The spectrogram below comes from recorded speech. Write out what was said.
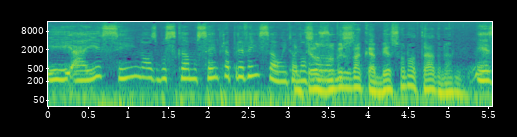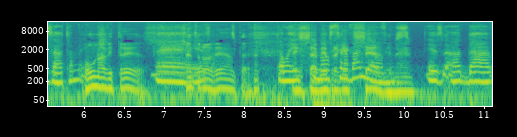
e aí sim nós buscamos sempre a prevenção. Então nós ter falamos... os números na cabeça anotado, né? Exatamente. 193, é, 190. Exato. Então é isso que nós trabalhamos. Que serve, né? da,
